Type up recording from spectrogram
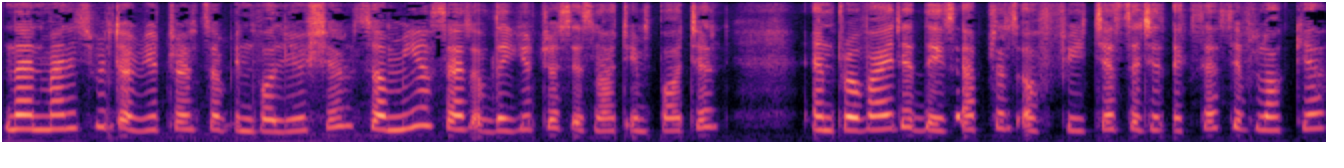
Then management of uterine subinvolution. So mere size of the uterus is not important and provided there is absence of features such as excessive lochia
